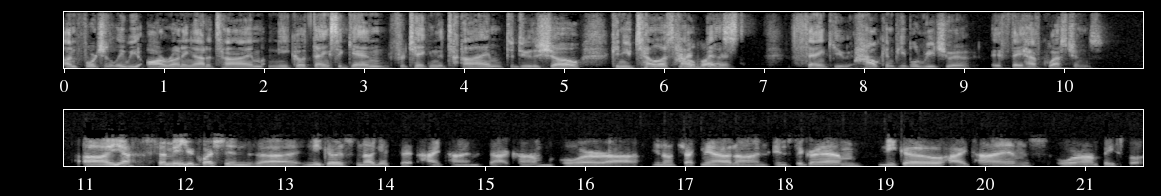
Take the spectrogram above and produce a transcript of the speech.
Unfortunately, we are running out of time. Nico, thanks again for taking the time to do the show. Can you tell us how best? Thank you. How can people reach you if they have questions? Uh, yeah, send me your questions, uh, Nico's Nuggets at hightimes.com or, uh, you know, check me out on Instagram, Nico High Times, or on Facebook.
